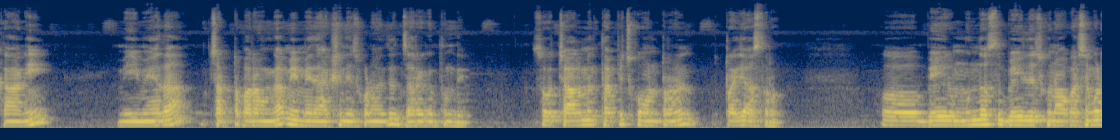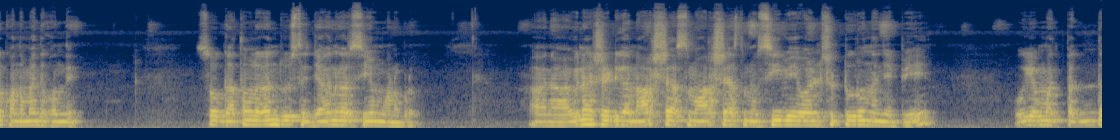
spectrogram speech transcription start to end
కానీ మీ మీద చట్టపరంగా మీ మీద యాక్షన్ తీసుకోవడం అయితే జరుగుతుంది. సో చాలామంది తప్పించుకుంటారని ట్రై చేస్తారు. బెయిల్ ముందస్తు బెయిల్ తీసుకునే అవకాశం కూడా కొంతమందికి ఉంది. సో గతంలో కానీ చూస్తే జగన్ గారు సీఎం ఉన్నప్పుడు ఆయన అవినాష్ రెడ్డి గారిని అరెస్ట్ చేస్తున్నాం అరెస్ట్ చేస్తున్నాం సిబిఐ వాళ్ళ చుట్టూరు ఉందని చెప్పి ఊయమ్మ పెద్ద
